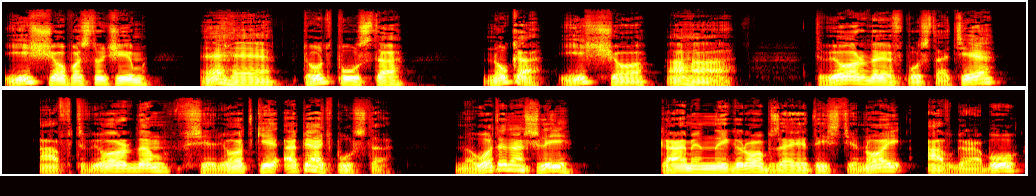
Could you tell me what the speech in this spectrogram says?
Еще постучим. Эге, тут пусто. Ну-ка, еще. Ага. Твердое в пустоте, а в твердом, в середке опять пусто. Ну Ну Вот и нашли. Каменный гроб за этой стеной, а в гробу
